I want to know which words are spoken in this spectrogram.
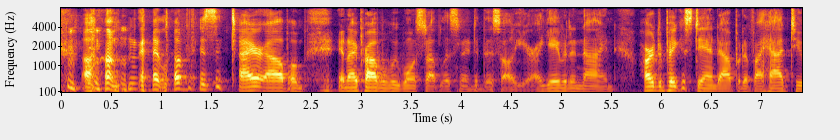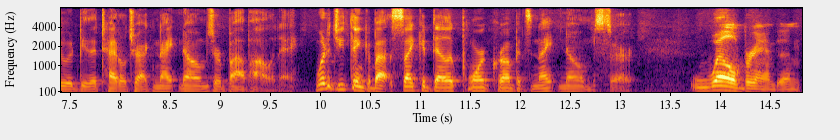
um, I love this entire album, and I probably won't stop listening to this all year. I gave it a nine. Hard to pick a standout, but if I had to, it would be the title track Night Gnomes or Bob Holiday. What did you think about psychedelic porn crumpets Night Gnomes, sir? Well, Brandon,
